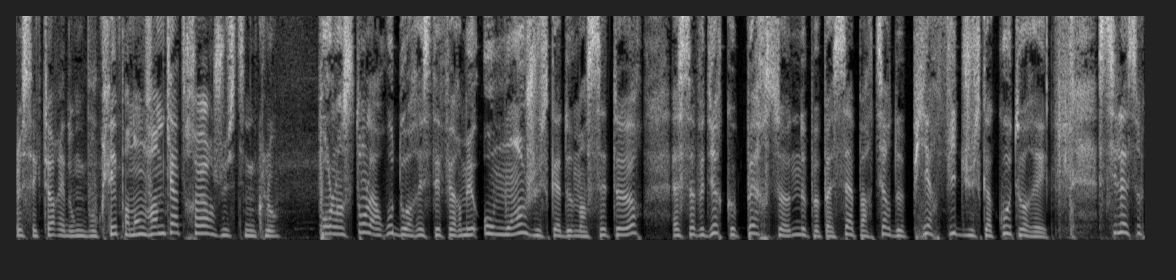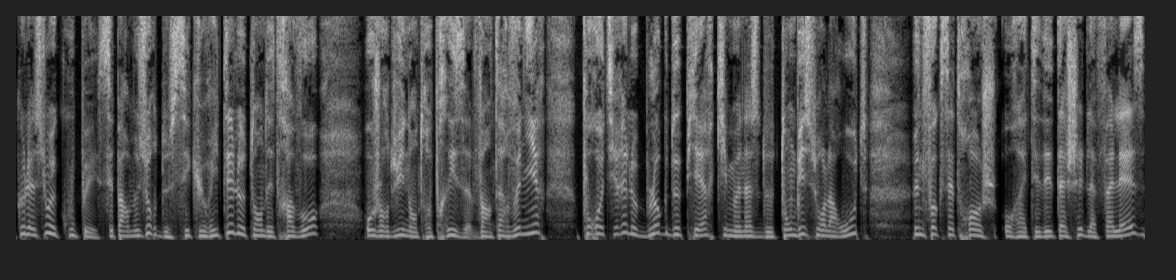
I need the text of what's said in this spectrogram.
Le secteur est donc bouclé pendant 24 heures, Justine Clos. Pour l'instant, la route doit rester fermée au moins jusqu'à demain 7 heures. Ça veut dire que personne ne peut passer à partir de Pierrefitte jusqu'à Cotteret. Si la circulation est coupée, c'est par mesure de sécurité le temps des travaux. Aujourd'hui, une entreprise va intervenir pour retirer le bloc de pierre qui menace de tomber sur la route. Une fois que cette roche aura été détachée de la falaise,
